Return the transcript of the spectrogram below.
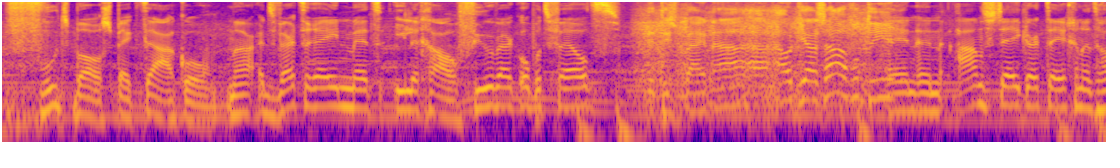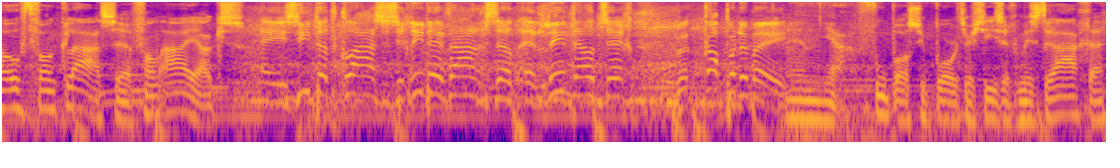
voetbalspektakel. Maar het werd er een met illegaal vuurwerk op het veld. Dit is bijna uh, oudjaarsavond hier. En een aansteker tegen het hoofd van Klaassen van Ajax. En je ziet dat Klaassen zich niet heeft aangesteld. En Lindhout zegt, we kappen ermee. En ja, voetbalsupporters die zich misdragen.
